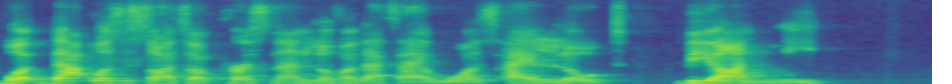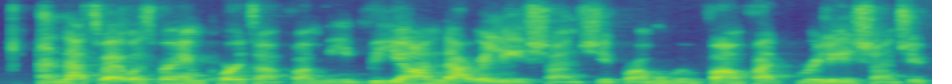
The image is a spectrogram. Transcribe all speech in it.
But that was the sort of person and lover that I was. I loved beyond me. And that's why it was very important for me beyond that relationship or moving from that relationship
